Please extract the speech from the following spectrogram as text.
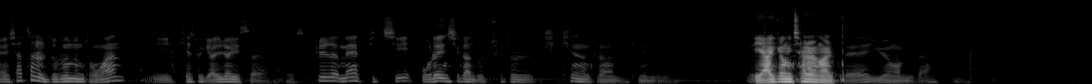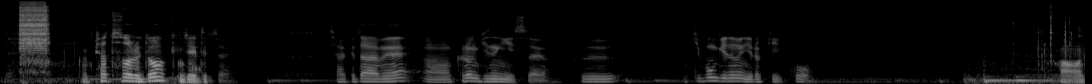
예, 셔터를 누르는 동안 이 계속 열려 있어요. 그래서 필름에 빛이 오랜 시간 노출을 시키는 그런 기능이에요. 야경 촬영할 때 유용합니다. 네. 그럼 셔터 소리도 굉장히 늦어요. 자, 그 다음에 어, 그런 기능이 있어요. 그 기본 기능은 이렇게 있고, 어,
